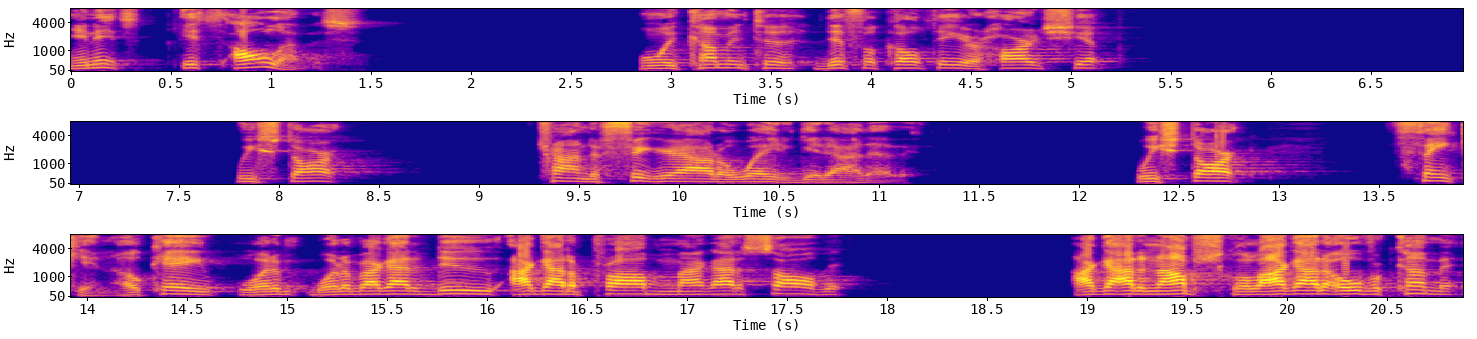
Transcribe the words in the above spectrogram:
And it's, it's all of us. When we come into difficulty or hardship, we start trying to figure out a way to get out of it. We start thinking, okay, what, what have I got to do? I got a problem, I got to solve it. I got an obstacle, I got to overcome it.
